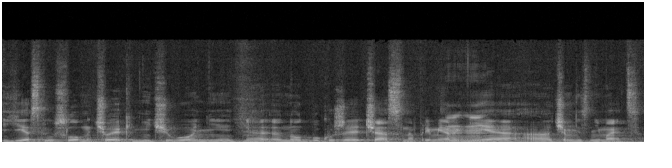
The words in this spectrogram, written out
И если условно человек ничего не э, ноутбук уже час, например, Мгм. не э, чем не занимается.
